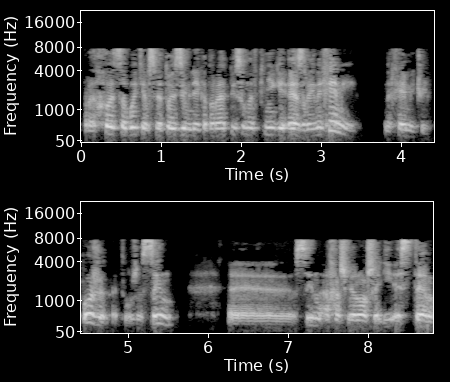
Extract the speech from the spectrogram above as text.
происходят события в Святой Земле, которые описаны в книге Эзра и Нехемии. Нехемий чуть позже, это уже сын, э, сын Ахашвероша и Эстер,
